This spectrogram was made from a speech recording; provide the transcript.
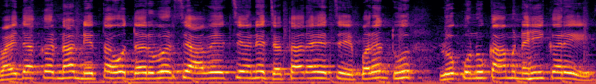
વાયદા કરનાર નેતાઓ દર વર્ષે આવે છે અને જતા રહે છે. પરંતુ લોકોનું કામ નહીં કરે.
